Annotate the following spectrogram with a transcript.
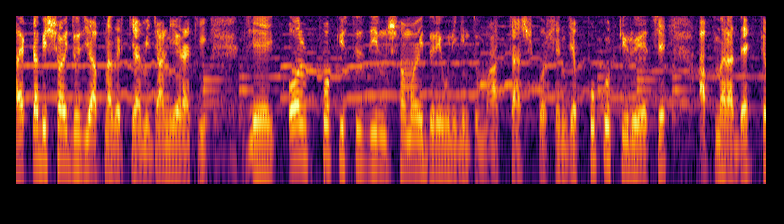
আরেকটা বিষয় দুজি আপনাদেরকে আমি জানিয়ে রাখি যে অল্প কিছুদিন সময় ধরে উনি কিন্তু মাছ চাষ করছেন। যে পুকুরটি রয়েছে, আপনারা দেখতে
